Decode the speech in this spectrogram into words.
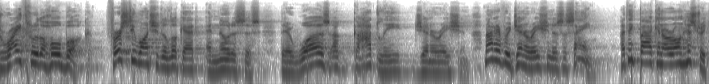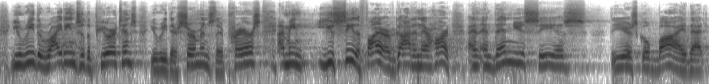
right through the whole book. First, he wants you to look at and notice this there was a godly generation. Not every generation is the same. I think back in our own history. You read the writings of the Puritans, you read their sermons, their prayers. I mean, you see the fire of God in their heart. And, and then you see as the years go by, that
